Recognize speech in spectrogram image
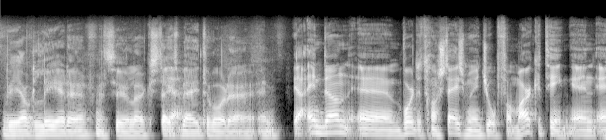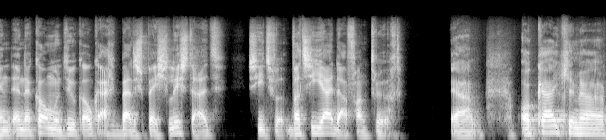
wil je ook leren natuurlijk, steeds beter worden. En... Ja, en dan uh, wordt het gewoon steeds meer een job van marketing. En, en, en dan komen we natuurlijk ook eigenlijk bij de specialist uit. Wat zie jij daarvan terug? Ja, ook kijk je naar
